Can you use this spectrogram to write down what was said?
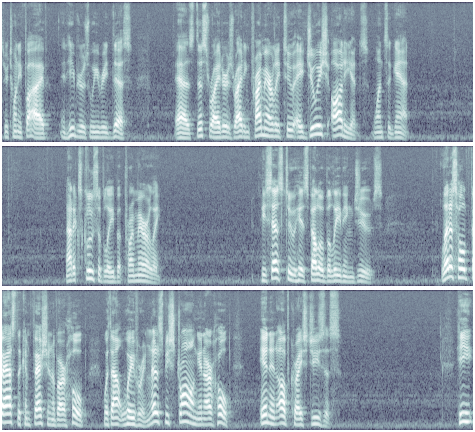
through 25, in Hebrews, we read this as this writer is writing primarily to a Jewish audience once again not exclusively, but primarily. He says to his fellow believing Jews, Let us hold fast the confession of our hope without wavering. Let us be strong in our hope in and of Christ Jesus. He,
